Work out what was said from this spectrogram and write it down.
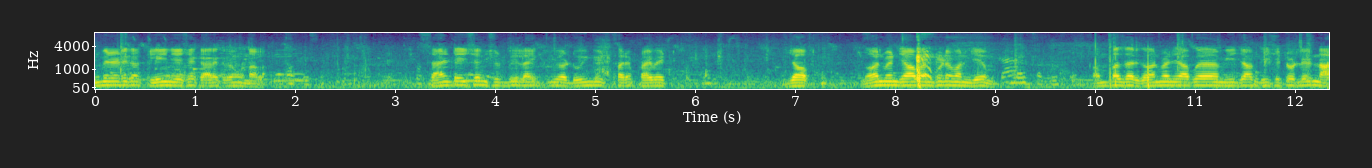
ఇమ్మీడియట్గా క్లీన్ చేసే కార్యక్రమం ఉండాలి. Sanitation should be like you are doing it for a private job government job అనుకుంటే మనం చేయం కంపల్సరీ గవర్నమెంట్ జాబ్ మీ జాబ్ తీసేటోడు లేదు నా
